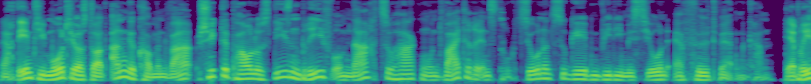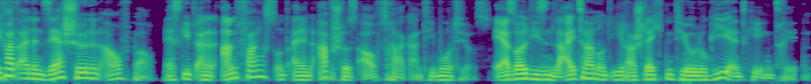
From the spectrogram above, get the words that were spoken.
Nachdem Timotheus dort angekommen war, schickte Paulus diesen Brief, um nachzuhaken und weitere Instruktionen zu geben, wie die Mission erfüllt werden kann. Der Brief hat einen sehr schönen Aufbau. Es gibt einen Anfangs- und einen Abschlussauftrag an Timotheus. Er soll diesen Leitern und ihrer schlechten Theologie entgegentreten.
